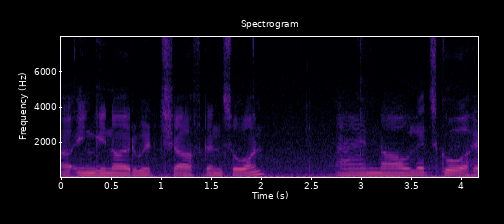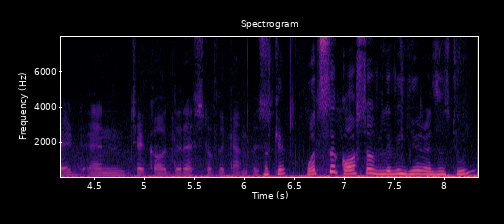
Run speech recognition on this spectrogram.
uh, Ingenieur, Wirtschaft, and so on. And now let's go ahead and check out the rest of the campus. Okay. What's the cost of living here as a student?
